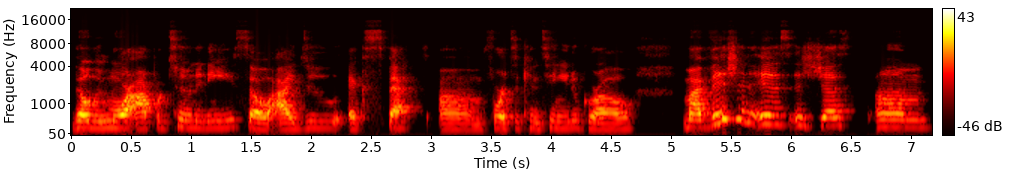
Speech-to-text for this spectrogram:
there'll be more opportunities. So I do expect um, for it to continue to grow. My vision is is just um,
